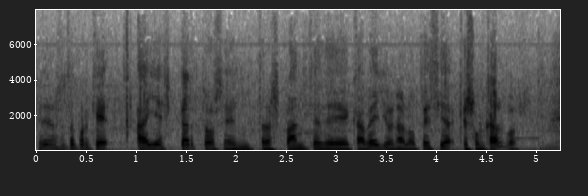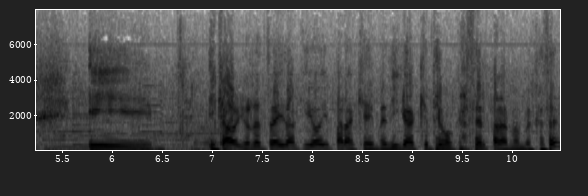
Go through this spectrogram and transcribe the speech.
se ríe de nosotros porque hay expertos en trasplante de cabello, en alopecia, que son calvos. Y y claro, yo le he traído aquí hoy para que me diga qué tengo que hacer para no envejecer.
